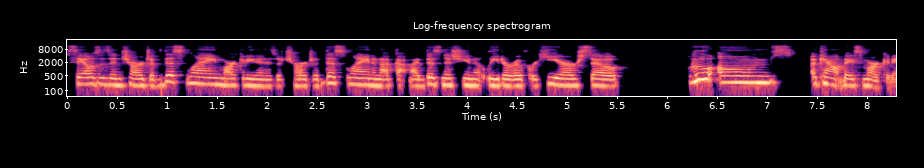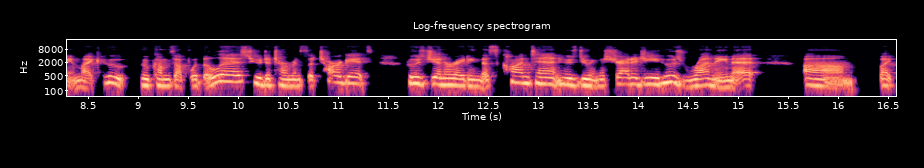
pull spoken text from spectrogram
sales is in charge of this lane, marketing is in charge of this lane, and I've got my business unit leader over here. So who owns account based marketing like who who comes up with the list who determines the targets who's generating this content who's doing the strategy who's running it um like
